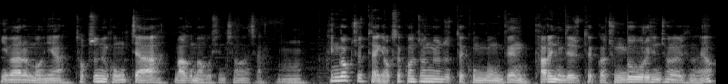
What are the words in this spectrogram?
이 말은 뭐냐? 접수는 공짜, 마구마구 신청하자. 음. 행복주택, 역세권 청년주택, 공공 등 다른 임대주택과 중복으로 신청해도 되나요?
